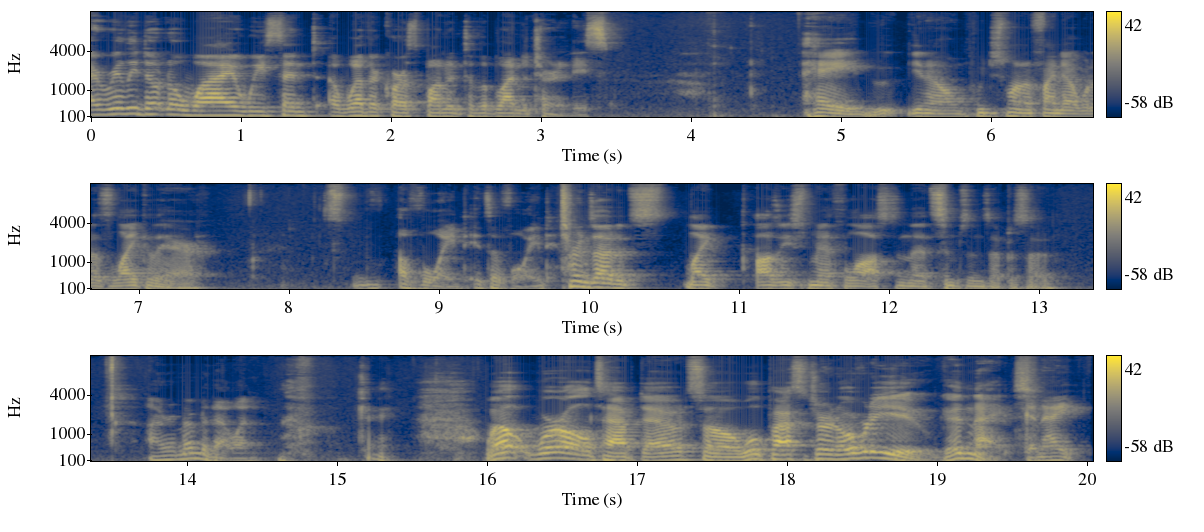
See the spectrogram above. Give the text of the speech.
I really don't know why we sent a weather correspondent to the Blind Eternities. Hey, you know, we just want to find out what it's like there. It's A void. It's a void. Turns out it's like Ozzie Smith lost in that Simpsons episode. I remember that one. Okay. Well, we're all tapped out, so we'll pass the turn over to you. Good night. Good night.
